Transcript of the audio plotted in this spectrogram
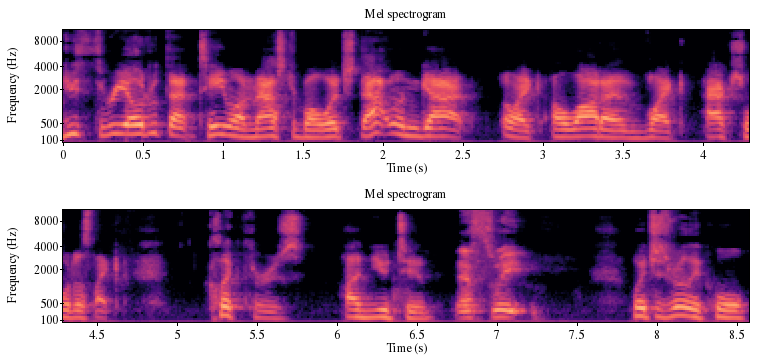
you 3-0'd with that team on Master Ball, which that one got like a lot of like actual just like click throughs on YouTube, That's sweet. which is really cool.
